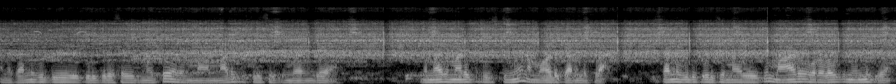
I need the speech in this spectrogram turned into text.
அந்த கன்றுக்குட்டி குடிக்கிற சைடு மட்டும் மடக்கி பிடிச்சிருக்கும் பாருங்க. இந்த மாதிரி மடக்கி பிடிச்சிட்டிங்கன்னா நம்ம மாடு கறந்துக்கலாம். கன்றுக்குட்டி பிடிச்ச மாதிரி இருக்கும். மாடு ஓரளவுக்கு நின்றுக்கலாம்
